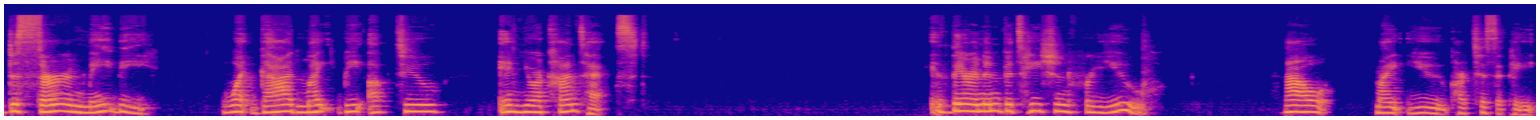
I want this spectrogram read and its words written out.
discern maybe what God might be up to in your context? Is there an invitation for you? How might you participate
